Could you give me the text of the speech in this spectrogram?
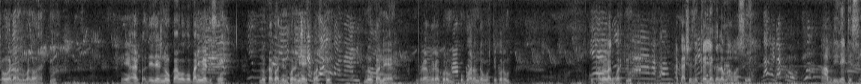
সময়টা অনেক ভালো, আর কি। আর এই যে নৌকা বাবু পানি বের দিছে। নৌকা কদিন পরে নিয়ে আসব আর কি নৌকা নিয়ে ঘোরাফেরা করুম, খুব আনন্দ করতে করুম। খুব ভালো লাগবে, আর কি। আকাশে যে কাইলা কাইলা ভাব আছে। আবরি যাইতেছে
